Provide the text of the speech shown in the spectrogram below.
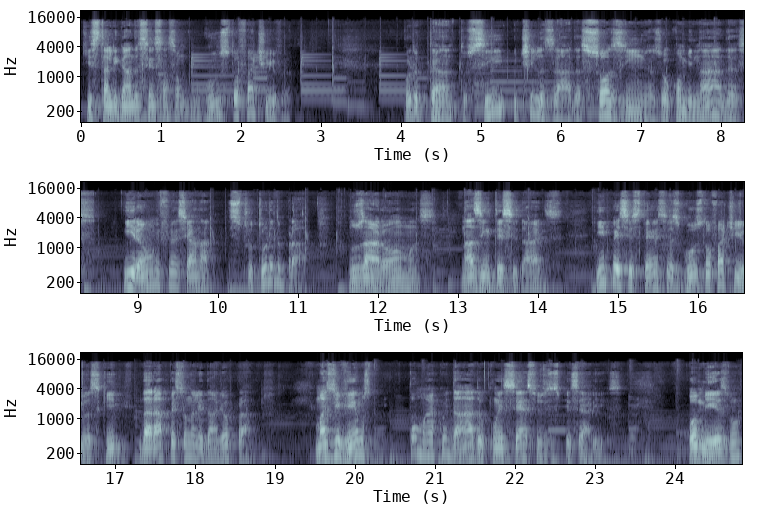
que está ligada à sensação gustofativa. Portanto, se utilizadas sozinhas ou combinadas, irão influenciar na estrutura do prato, nos aromas, nas intensidades e persistências gustofativas que dará personalidade ao prato. Mas devemos tomar cuidado com excessos de especiarias, ou mesmo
